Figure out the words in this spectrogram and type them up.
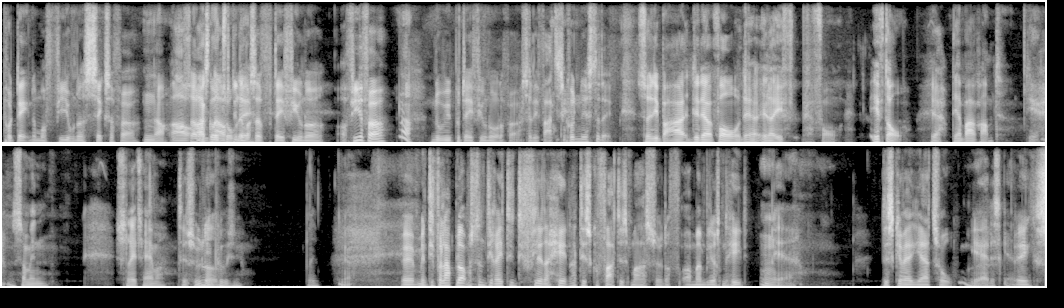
på dag nummer 446. Nå, Og så er der gået to dage. var så dag 444. Nå. Nu er vi på dag 448, så det er faktisk okay. kun næste dag. Så det er bare det der forår, der, eller ef, forår, efterår, Ja. det har bare ramt Ja, som en sledgehammer det er synligt. pludselig. Øh, men de får lagt blomsterne, de rigtige, de fletter hen, og det er sgu faktisk meget sødt, og, og man bliver sådan helt, Mm, Ja, det skal være jer to. ja det skal det. Ikke?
